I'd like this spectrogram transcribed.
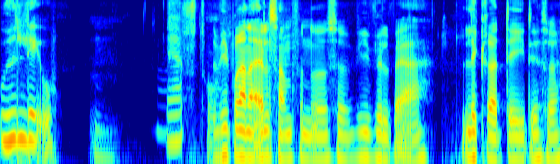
udleve. Mm. Ja. Vi brænder alle sammen for noget, så vi vil være lækre at date, så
